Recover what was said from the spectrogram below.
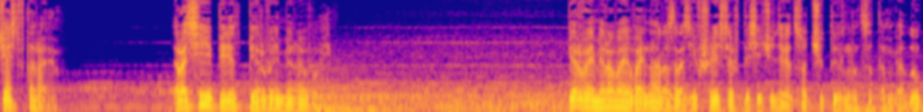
Часть вторая. Россия перед Первой мировой. Первая мировая война, разразившаяся в 1914 году,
